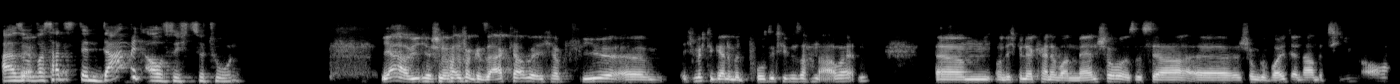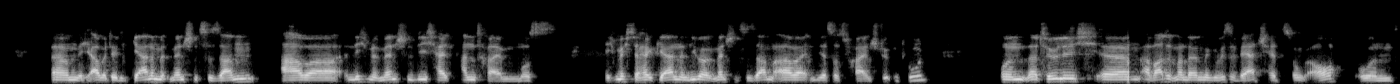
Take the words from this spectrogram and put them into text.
Also, ja. was hat es denn damit auf sich zu tun? Ja, wie ich ja schon am Anfang gesagt habe, ich habe viel, ähm, ich möchte gerne mit positiven Sachen arbeiten. Ähm, und ich bin ja keine One-Man-Show. Es ist ja äh, schon gewollt der Name Team auch. Ähm, ich arbeite gerne mit Menschen zusammen, aber nicht mit Menschen, die ich halt antreiben muss. ich möchte halt gerne lieber mit Menschen zusammenarbeiten, die das aus freien Stücken tun. Und natürlich ähm, erwartet man dann eine gewisse Wertschätzung auch. Und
